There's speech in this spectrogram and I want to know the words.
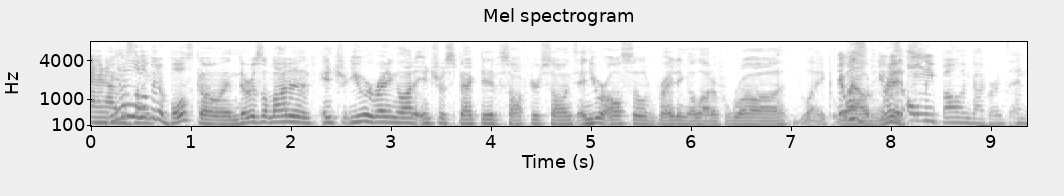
and We I had a little like, bit of both going. There was a lot of intro- you were writing a lot of introspective, softer songs, and you were also writing a lot of raw, like it was loud it was only falling backwards and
